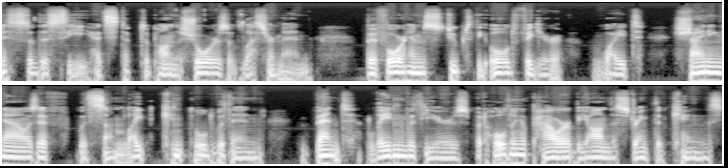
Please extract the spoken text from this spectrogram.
mists of the sea had stepped upon the shores of lesser men, before him stooped the old figure, white, shining now as if with some light kindled within, bent, laden with years, but holding a power beyond the strength of kings.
